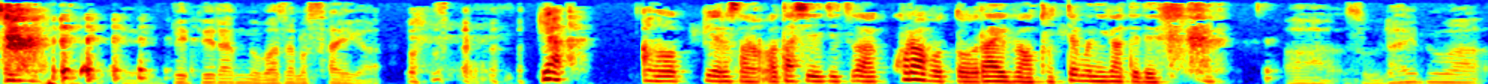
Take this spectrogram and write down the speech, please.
えーベテランの技の才が。いや、あの、ピエロさん、私実はコラボとライブはとっても苦手です。ああ、そう、ライブは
